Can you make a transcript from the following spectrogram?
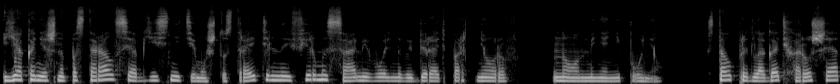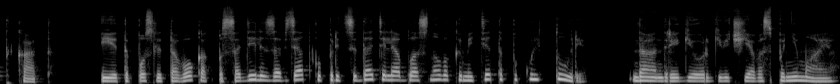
Я, конечно, постарался объяснить ему, что строительные фирмы сами вольны выбирать партнеров, но он меня не понял. Стал предлагать хороший откат. И это после того, как посадили за взятку председателя областного комитета по культуре. Да, Андрей Георгиевич, я вас понимаю.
